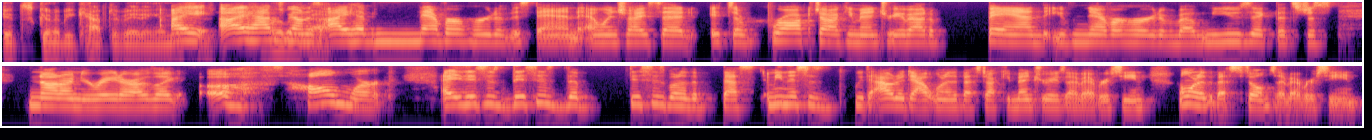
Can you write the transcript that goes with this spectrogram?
it's going to be captivating. And I, I have to be honest, that. I have never heard of this band. And when Shai said it's a rock documentary about a band that you've never heard of, about music that's just not on your radar, I was like, oh, homework. I, this is this is the this is one of the best. I mean, this is without a doubt one of the best documentaries I've ever seen, and one of the best films I've ever seen.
